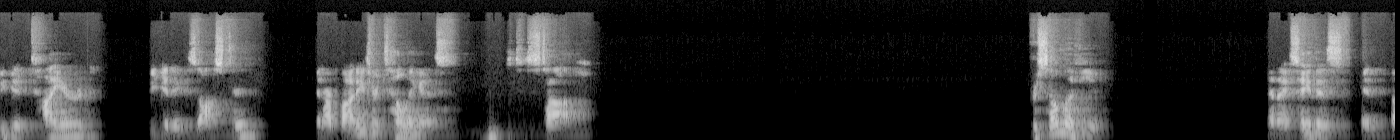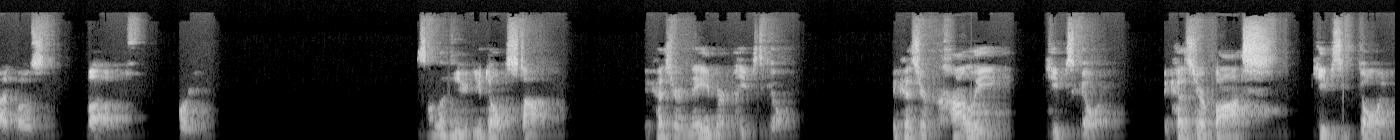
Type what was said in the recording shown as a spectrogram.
we get tired, we get exhausted, and our bodies are telling us to stop. For some of you, and I say this in utmost love for you, some of you, you don't stop because your neighbor keeps going, because your colleague keeps going, because your boss keeps going.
